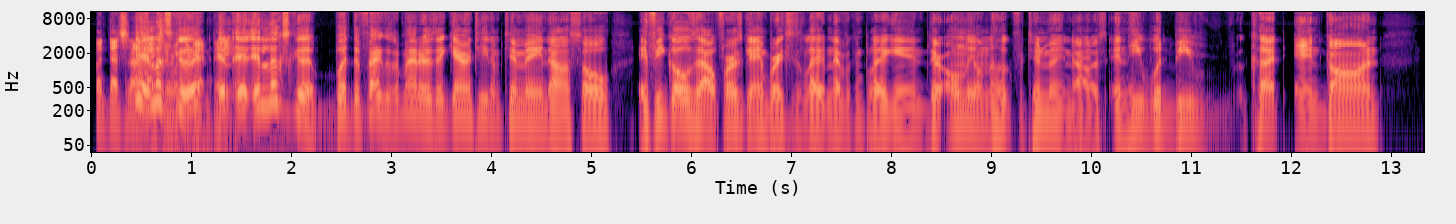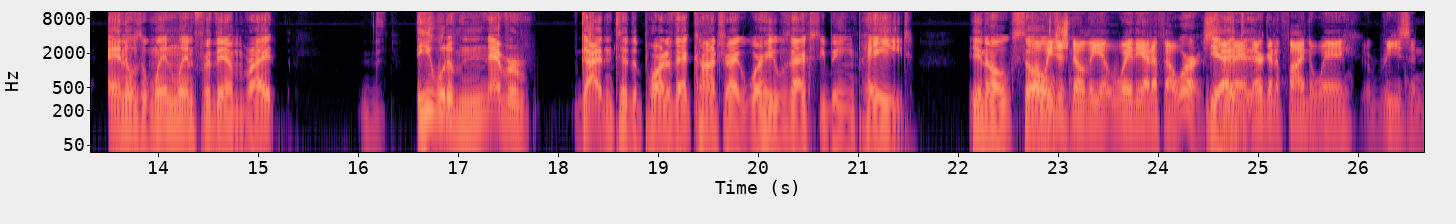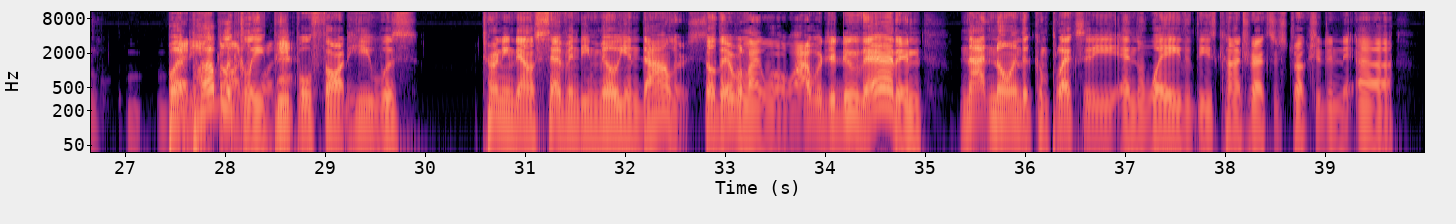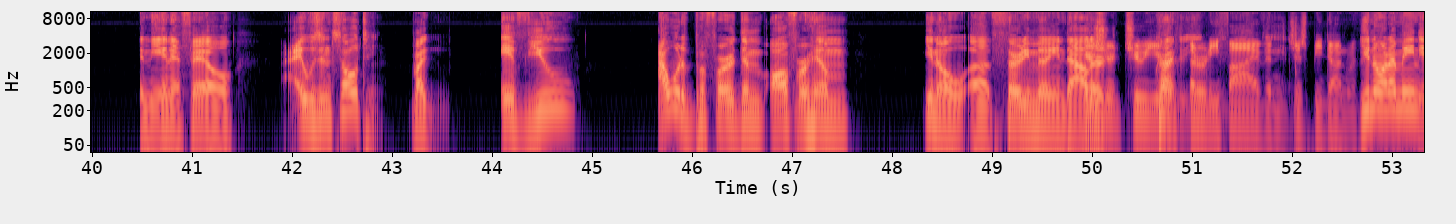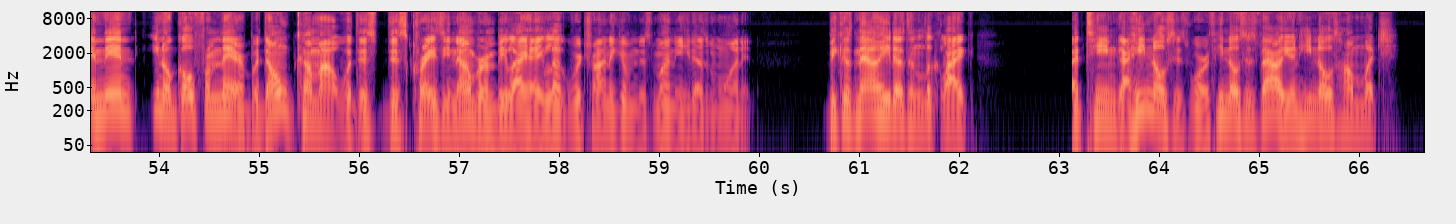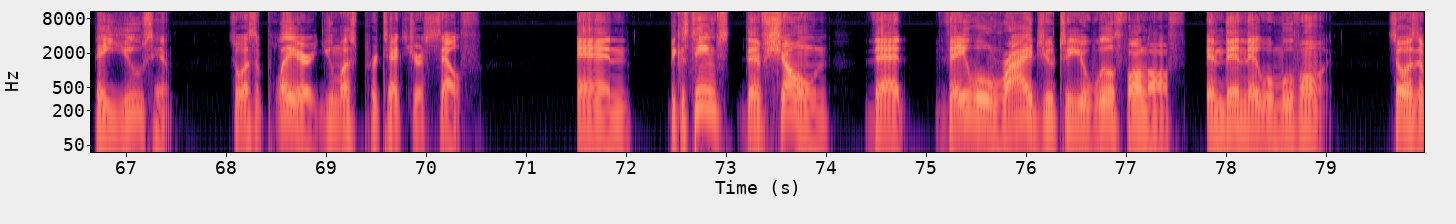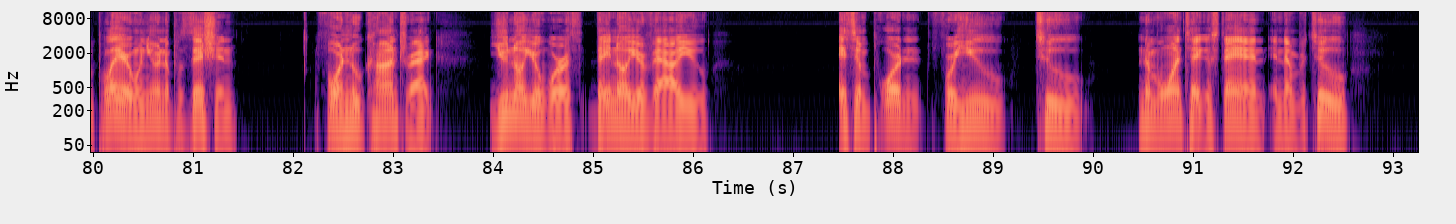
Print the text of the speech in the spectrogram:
but that's not. yeah, it looks good. It, it, it looks good, but the fact of the matter is, they guaranteed him ten million dollars. So if he goes out first game, breaks his leg, never can play again, they're only on the hook for ten million dollars, and he would be cut and gone, and it was a win-win for them, right? He would have never gotten to the part of that contract where he was actually being paid. You know, so well, we just know the way the NFL works. Yeah, they, they're going to find a way, a reason. But that he's gone publicly, before that. people thought he was turning down seventy million dollars. So they were like, "Well, why would you do that?" And not knowing the complexity and the way that these contracts are structured in the uh, in the NFL, it was insulting. Like, if you, I would have preferred them offer him, you know, uh, thirty million dollars. your two year, thirty five, and just be done with it. You know what I mean? And then, you know, go from there. But don't come out with this this crazy number and be like, "Hey, look, we're trying to give him this money. He doesn't want it." Because now he doesn't look like a team guy. He knows his worth, he knows his value, and he knows how much they use him. So as a player, you must protect yourself. And because teams they've shown that they will ride you to your wheels fall off and then they will move on. So as a player, when you're in a position for a new contract, you know your worth, they know your value. It's important for you to number one, take a stand, and number two,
